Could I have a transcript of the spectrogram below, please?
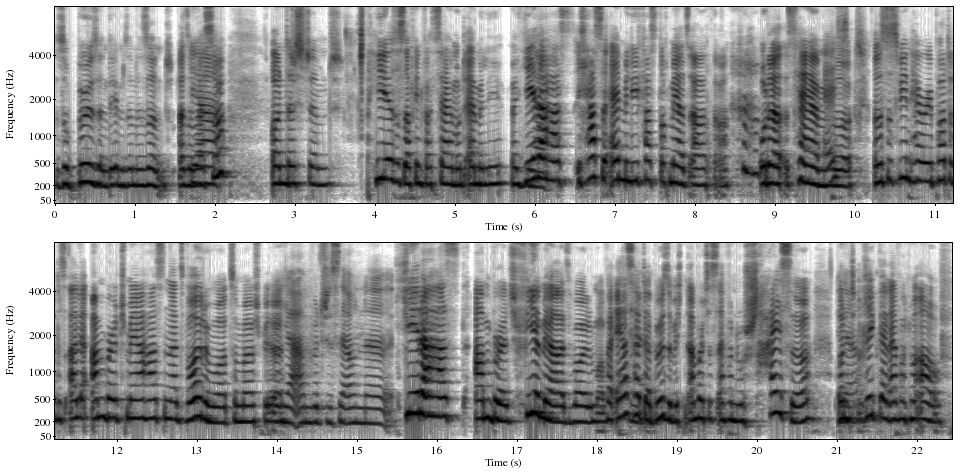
so böse in dem Sinne sind. Also ja, weißt du? Und das stimmt. Hier ist es auf jeden Fall Sam und Emily. Weil jeder ja. hasst, ich hasse Emily fast noch mehr als Arthur. Oder Sam. Echt? So. Und es ist wie in Harry Potter, dass alle Umbridge mehr hassen als Voldemort zum Beispiel. Ja, Umbridge ist ja auch eine. Jeder hasst Umbridge viel mehr als Voldemort. Weil er ist halt ja. halt der Bösewicht. Und Umbridge ist einfach nur scheiße und ja. regt einen einfach nur auf.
